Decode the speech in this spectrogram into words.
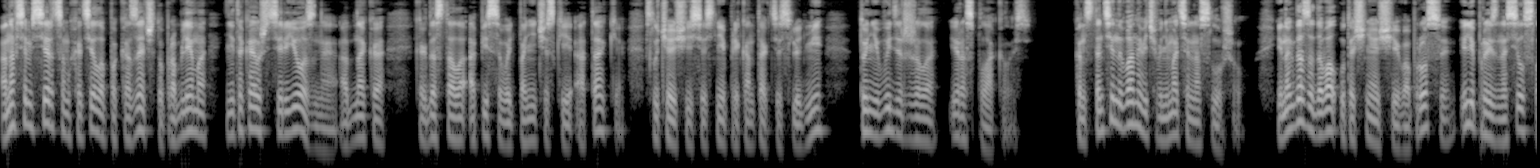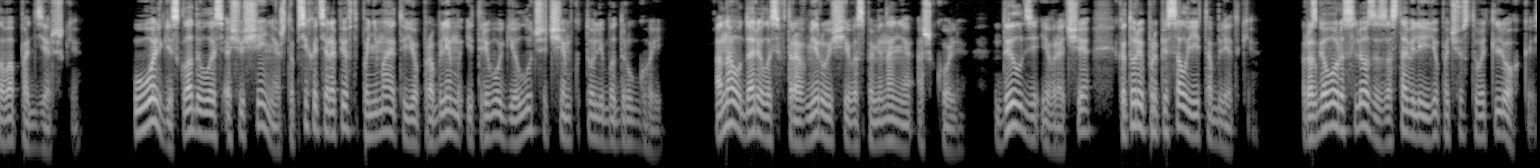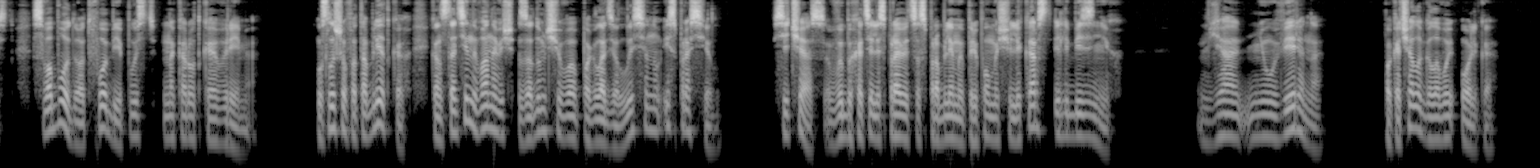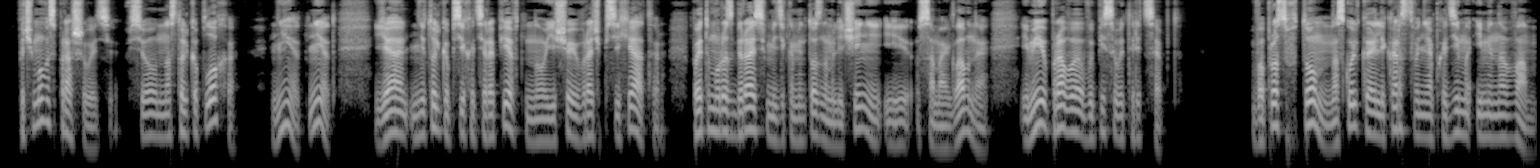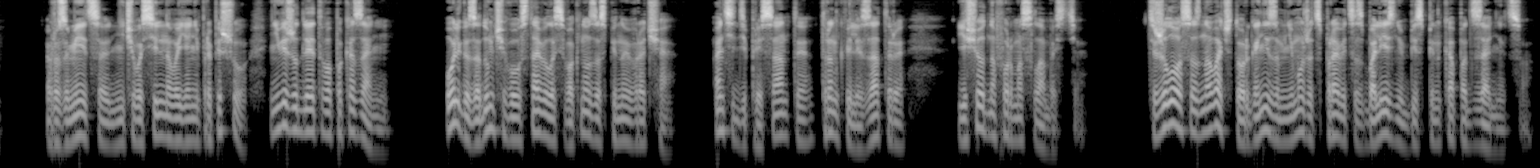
Она всем сердцем хотела показать, что проблема не такая уж серьезная, однако, когда стала описывать панические атаки, случающиеся с ней при контакте с людьми, то не выдержала и расплакалась. Константин Иванович внимательно слушал. Иногда задавал уточняющие вопросы или произносил слова поддержки. У Ольги складывалось ощущение, что психотерапевт понимает ее проблемы и тревоги лучше, чем кто-либо другой. Она ударилась в травмирующие воспоминания о школе, дылде и враче, который прописал ей таблетки. Разговоры слезы заставили ее почувствовать легкость, свободу от фобии, пусть на короткое время. Услышав о таблетках, Константин Иванович задумчиво погладил лысину и спросил. «Сейчас вы бы хотели справиться с проблемой при помощи лекарств или без них?» «Я не уверена», — покачала головой Ольга. «Почему вы спрашиваете? Все настолько плохо?» «Нет, нет. Я не только психотерапевт, но еще и врач-психиатр, поэтому разбираюсь в медикаментозном лечении и, самое главное, имею право выписывать рецепт. Вопрос в том, насколько лекарство необходимо именно вам. Разумеется, ничего сильного я не пропишу, не вижу для этого показаний». Ольга задумчиво уставилась в окно за спиной врача антидепрессанты, транквилизаторы, еще одна форма слабости. Тяжело осознавать, что организм не может справиться с болезнью без пинка под задницу.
